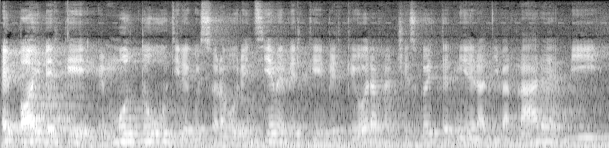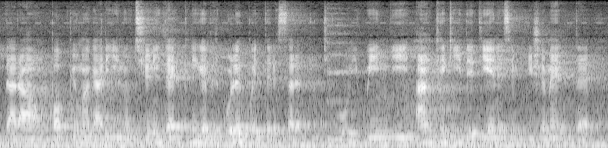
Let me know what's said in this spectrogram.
e poi perché è molto utile questo lavoro insieme perché? Perché ora Francesco terminerà di parlare, vi darà un po' più magari nozioni tecniche per quello che può interessare a tutti voi, quindi anche chi detiene semplicemente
